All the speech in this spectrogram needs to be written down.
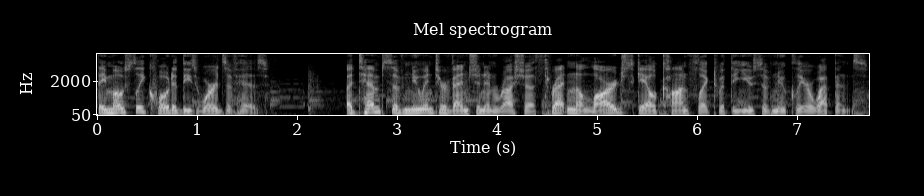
they mostly quoted these words of his. Attempts of new intervention in Russia threaten a large scale conflict with the use of nuclear weapons.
